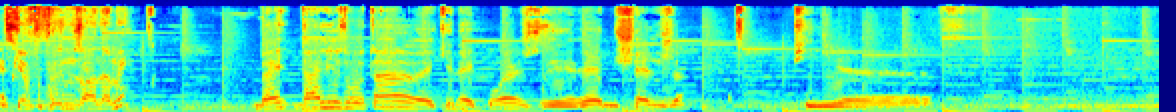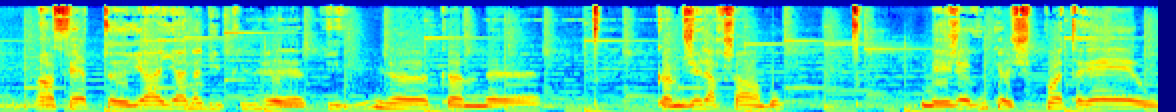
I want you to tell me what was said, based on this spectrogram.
Est-ce que vous pouvez nous en nommer? Ben, dans les auteurs euh, québécois, je dirais Michel Jean. Puis, euh, en fait, il y, y en a des plus, euh, plus vieux, là, comme, euh, comme Gilles Archambault. Mais j'avoue que je suis pas très au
